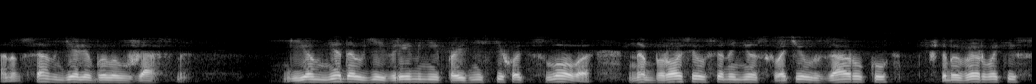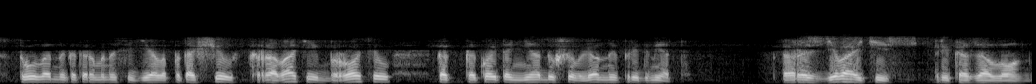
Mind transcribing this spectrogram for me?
оно в самом деле было ужасно. Гийом не дал ей времени произнести хоть слово, набросился на нее, схватил за руку, чтобы вырвать из стула, на котором она сидела, потащил к кровати и бросил, как какой-то неодушевленный предмет. «Раздевайтесь», — приказал он.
